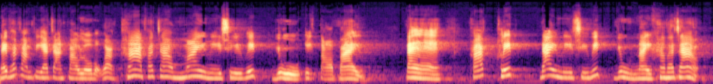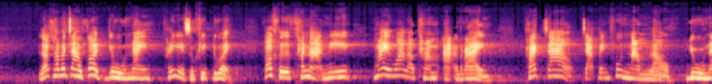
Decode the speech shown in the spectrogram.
ในพระคัมภีร์อาจารย์เปาโลบอกว่าข้าพระเจ้าไม่มีชีวิตอยู่อีกต่อไป แต่พระคริสต์ได้มีชีวิตอยู่ในข้าพเจ้า แล้วข้าพเจ้าก็อยู่ในพระเยซูคริสต์ด้วย ก็คือขณะนี้ไม่ว่าเราทำอะไร พระเจ้าจะเป็นผู้นำเราอยู่ใน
